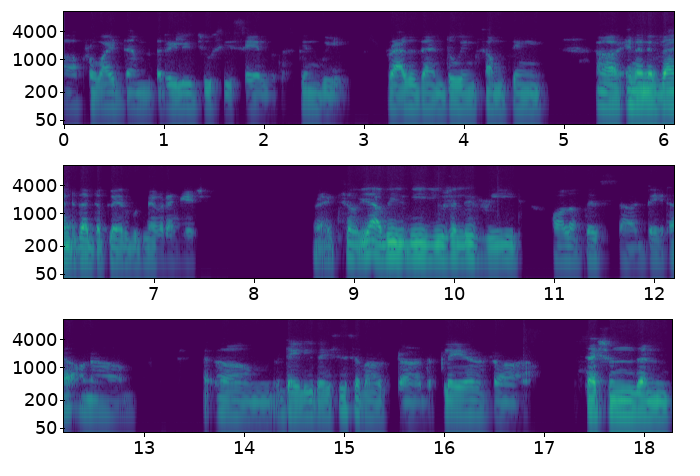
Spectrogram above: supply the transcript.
uh, provide them the really juicy sale with a spin wheel rather than doing something uh, in an event that the player would never engage in. Right. So yeah, we, we usually read all of this uh, data on a um, daily basis about uh, the player uh, sessions and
